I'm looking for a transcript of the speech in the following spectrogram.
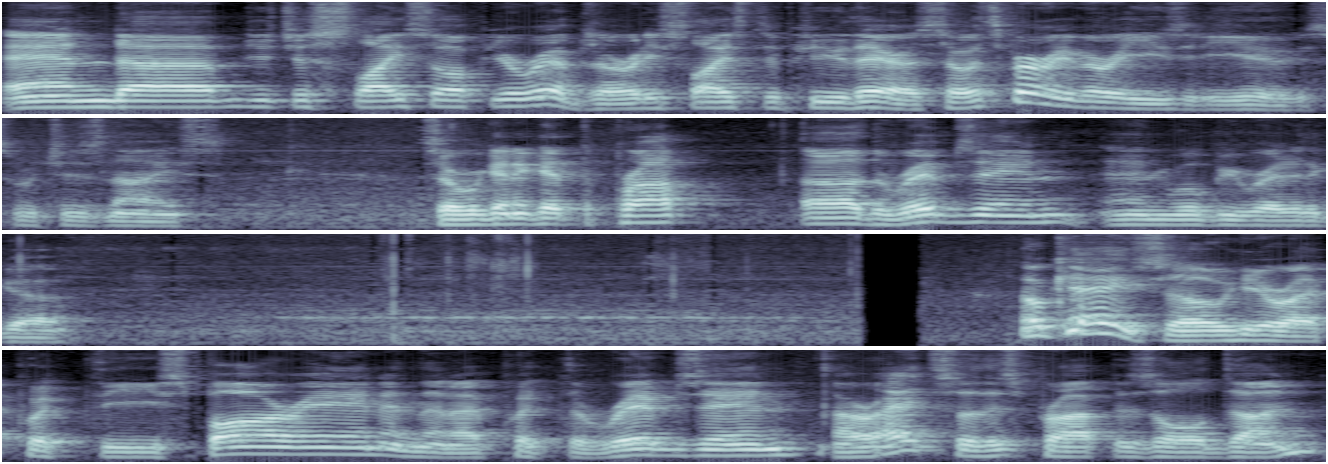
and uh, you just slice off your ribs. I already sliced a few there, so it's very, very easy to use, which is nice. So we're going to get the prop, uh, the ribs in, and we'll be ready to go. Okay, so here I put the spar in, and then I put the ribs in. Alright, so this prop is all done.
